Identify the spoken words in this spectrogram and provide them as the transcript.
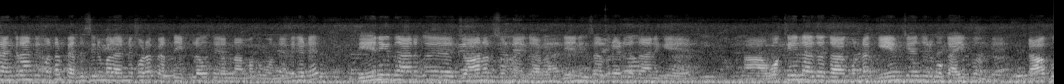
సంక్రాంతికి మాత్రం పెద్ద సినిమాలు అన్నీ కూడా పెద్ద హిట్లు అవుతాయని నమ్మకం ఉంది. ఎందుకంటే దేనికి దానికి జానర్స్ ఉన్నాయి కాబట్టి దేనికి సపరేట్గా దానికి ఒకేలాగా కాకుండా గేమ్ చేంజర్కి ఒక హైప్ ఉంది. డాకు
